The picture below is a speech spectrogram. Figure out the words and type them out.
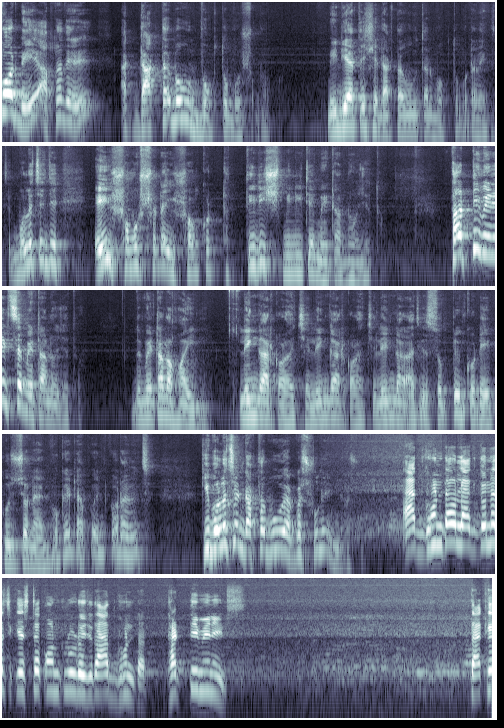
পর্বে আপনাদের এক ডাক্তারবাবুর বক্তব্য শোনাব। মিডিয়াতে সে ডাক্তারবাবু তার বক্তব্যটা রেখেছেন। বলেছেন যে এই সমস্যাটা, এই সংকটটা তিরিশ মিনিটে মেটানো যেত। থার্টি মিনিটসে মেটানো যেত। কিন্তু মেটানো হয়নি। লিঙ্গার করা হয়েছে, লিঙ্গার করা হয়েছে, লিঙ্গার আজকে সুপ্রিম কোর্টে একুশ জন অ্যাডভোকেট অ্যাপয়েন্ট করা হয়েছে। কি বলেছেন ডাক্তারবাবু? একবার শুনে আসুন। আধ ঘন্টাও লাগতো না, কেসটা কনক্লুড হয়ে যেত আধ ঘণ্টা, থার্টি মিনিটস। তাকে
